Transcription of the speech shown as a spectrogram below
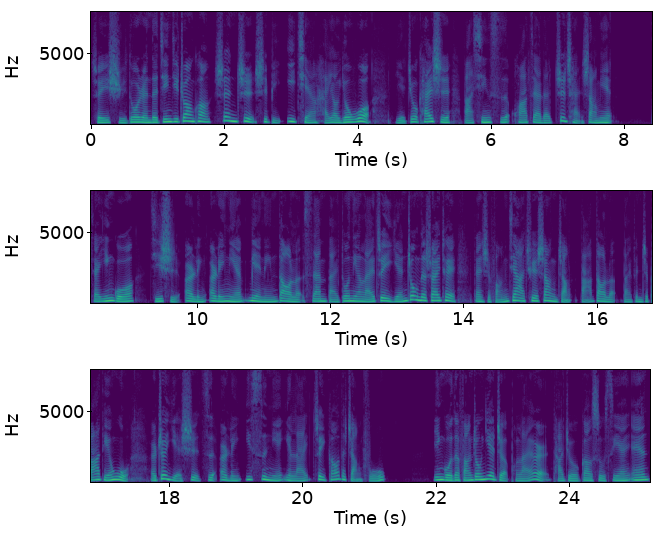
所以许多人的经济状况甚至是比以前还要优渥。也就开始把心思花在了制产上面。在英国，即使二零二零年面临到了三百多年来最严重的衰退，但是房价却上涨达到了百分之八点五，而这也是自二零一四年以来最高的涨幅。英国的房中业者普莱尔他就告诉 CNN，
